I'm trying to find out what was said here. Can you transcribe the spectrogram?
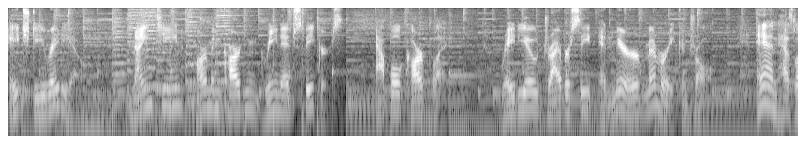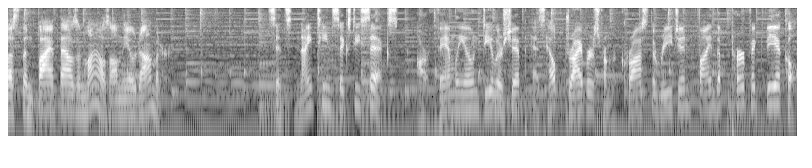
HD radio, 19 Harman Kardon Green Edge speakers, Apple CarPlay, radio, driver seat, and mirror memory control, and has less than 5,000 miles on the odometer. Since 1966, our family owned dealership has helped drivers from across the region find the perfect vehicle.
